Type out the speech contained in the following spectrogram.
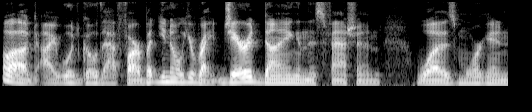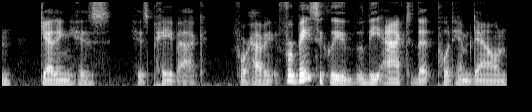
Well, I would go that far, but you know, you're right. Jared dying in this fashion was Morgan getting his his payback for having for basically the act that put him down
